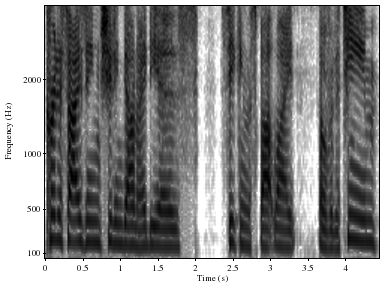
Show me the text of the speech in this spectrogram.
Criticizing, shooting down ideas, seeking the spotlight over the team,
